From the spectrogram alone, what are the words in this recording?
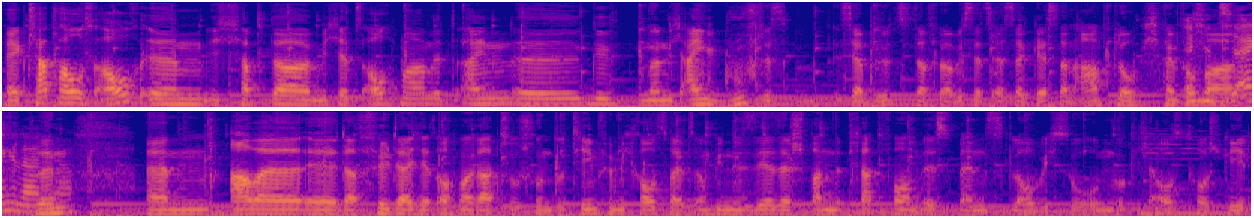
Äh, Clubhouse auch. Ähm, ich habe da mich jetzt auch mal mit ein, äh, nicht eingegroovt, ist, ist ja blöd, dafür habe ich es jetzt erst seit gestern Abend, glaube ich, einfach ich mal drin. Ja. Ähm, aber äh, da filter ich jetzt auch mal gerade so schon so Themen für mich raus, weil es irgendwie eine sehr, sehr spannende Plattform ist, wenn es, glaube ich, so um wirklich Austausch geht.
